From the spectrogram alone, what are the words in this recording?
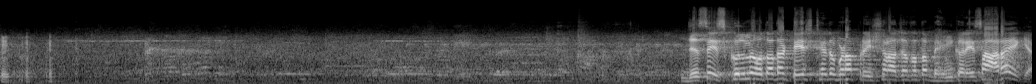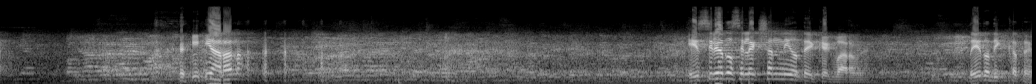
जैसे स्कूल में होता था, टेस्ट है तो बड़ा प्रेशर आ जाता था, भयंकर। ऐसा आ रहा है क्या? नहीं आ रहा ना? इसलिए तो सिलेक्शन नहीं होते एक एक बार में। यही तो दिक्कत है।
